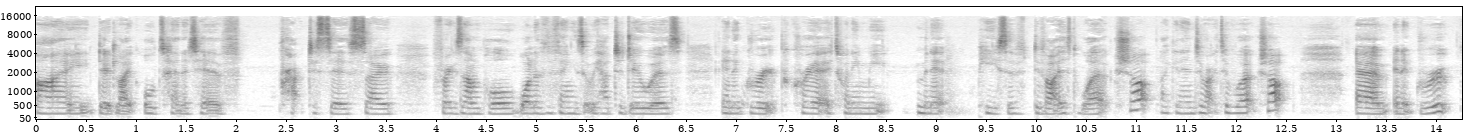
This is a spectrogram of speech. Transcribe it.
I did like alternative practices. So for example, one of the things that we had to do was in a group create a 20 minute piece of devised workshop, like an interactive workshop um, in a group.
